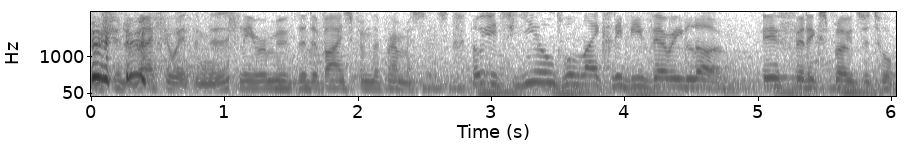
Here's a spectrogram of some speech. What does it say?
We should evacuate them. museum. Quickly remove the device from the premises. Though its yield will likely be very low, if it explodes at all.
